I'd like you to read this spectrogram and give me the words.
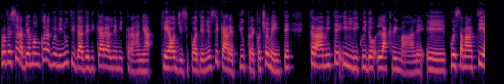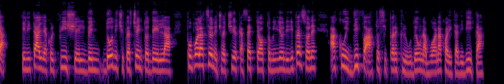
Professore, abbiamo ancora due minuti da dedicare all'emicrania, che oggi si può diagnosticare più precocemente tramite il liquido lacrimale. E questa malattia che in Italia colpisce il 12% della popolazione, cioè circa 7-8 milioni di persone, a cui di fatto si preclude una buona qualità di vita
